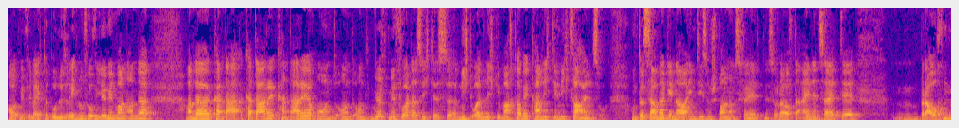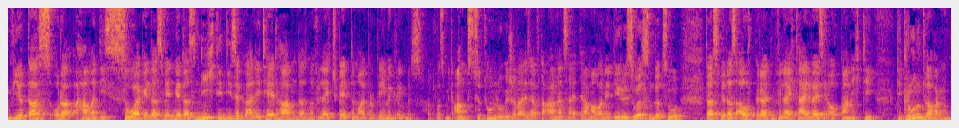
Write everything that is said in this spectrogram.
haut mir vielleicht der Bundesrechnungshof irgendwann an der an der Kandare, Kandare und, und, und wirft mir vor, dass ich das äh, nicht ordentlich gemacht habe, kann ich dir nicht zahlen so. Und da sind wir genau in diesem Spannungsverhältnis, oder? Auf der einen Seite brauchen wir das oder haben wir die Sorge, dass wenn wir das nicht in dieser Qualität haben, dass wir vielleicht später mal Probleme kriegen? Das hat was mit Angst zu tun, logischerweise. Auf der anderen Seite haben wir aber nicht die Ressourcen dazu, dass wir das aufbereiten, vielleicht teilweise auch gar nicht die, die Grundlagen,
